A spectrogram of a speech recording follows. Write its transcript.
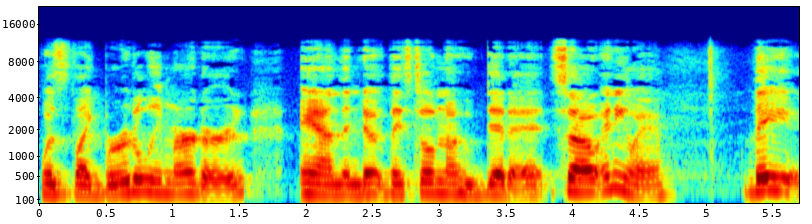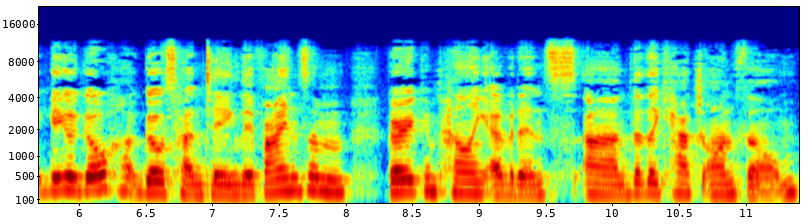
was like brutally murdered and then they still know who did it. So, anyway, they go ghost hunting. They find some very compelling evidence um, that they catch on film,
